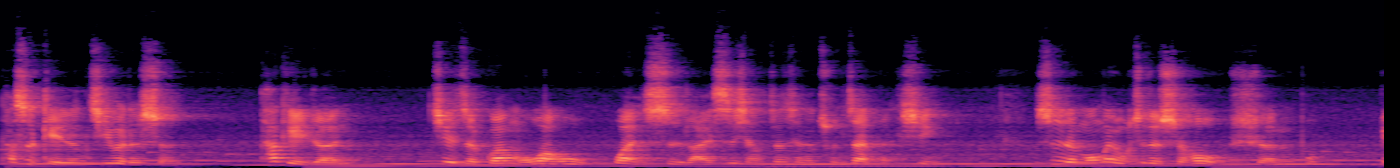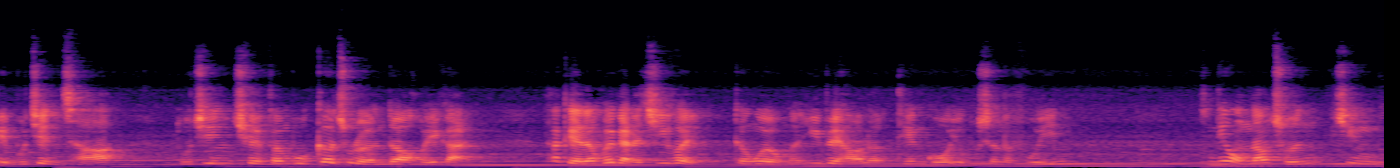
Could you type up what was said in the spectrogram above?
他是给人机会的神，他给人借着观摩万物万事来思想真神的存在本性。世人蒙昧无知的时候，神不并不见察，如今却吩咐各处的人都要悔改。他给人悔改的机会，更为我们预备好了天国永生的福音。今天我们当存敬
